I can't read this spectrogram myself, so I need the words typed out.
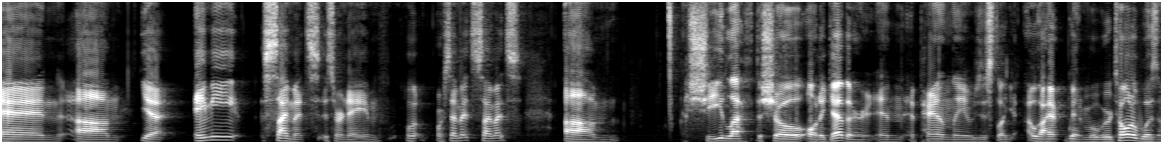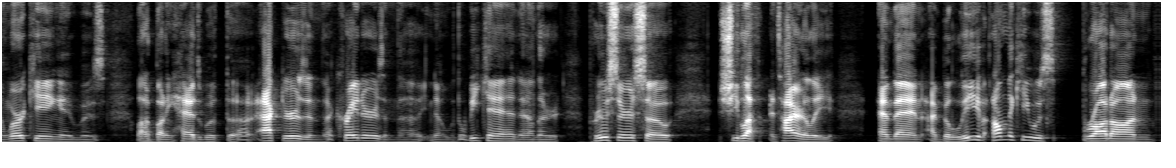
and um, yeah, Amy Seimetz is her name or Seimetz, Seimetz. Um, she left the show altogether, and apparently it was just like oh, when what we were told it wasn't working. It was a lot of butting heads with the actors and the creators and the you know the Weeknd and other producers. So she left entirely, and then I believe I don't think he was brought on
